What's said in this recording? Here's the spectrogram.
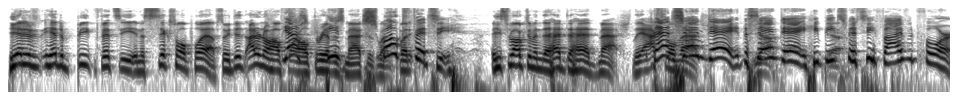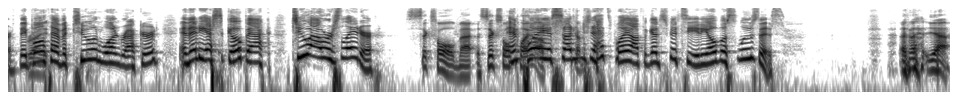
He had to he had to beat Fitzy in a six hole playoff. So he did. I don't know how far yes, all three of his matches smoked went, but Fitzy. He smoked him in the head to head match. The actual That match. same day, the same Yeah. day, he beats Yeah. Fitzy five and four. They Right. both have a two and one record, and then he has to go back two hours later six hole match, a six hole and playoff. play his sudden death playoff against Fitzy, and he almost loses. And that- yeah,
